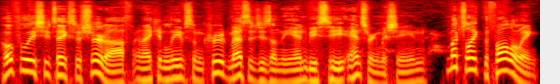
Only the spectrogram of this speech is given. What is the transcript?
hopefully she takes her shirt off and I can leave some crude messages on the NBC answering machine, much like the following.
